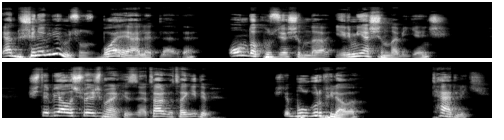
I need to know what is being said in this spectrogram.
Yani düşünebiliyor musunuz bu eyaletlerde 19 yaşında 20 yaşında bir genç işte bir alışveriş merkezine Target'a gidip işte bulgur pilavı, terlik,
